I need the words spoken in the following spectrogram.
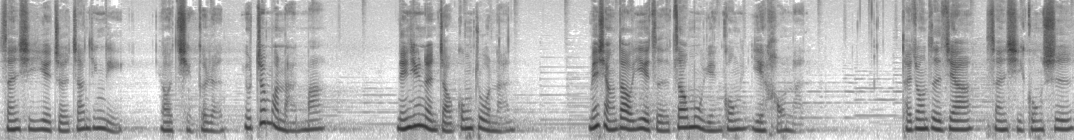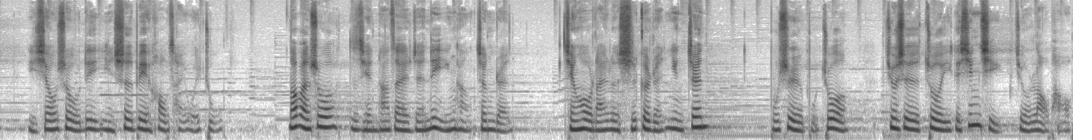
山西业者张经理要请个人，有这么难吗？年轻人找工作难，没想到业者招募员工也好难。台中这家山西公司以销售内应设备耗材为主。老板说，之前他在人力银行征人，前后来了十个人应征，不是不做，就是做一个星期就落跑。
